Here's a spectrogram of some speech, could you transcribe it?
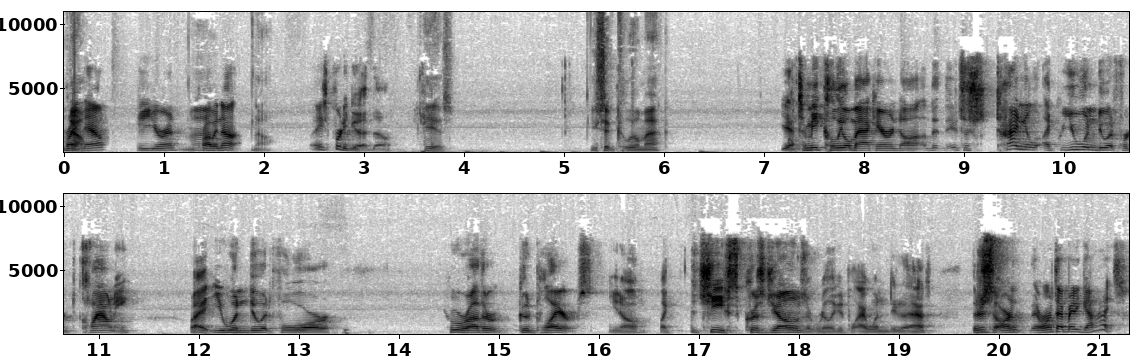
right No. now? The year in? Probably not. No, He's pretty good though. he is. You said Khalil Mack. Yeah, to me, Khalil Mack, Aaron Don. It's a tiny. Like you wouldn't do it for Clowney, right? You wouldn't do it for who are other good players. You know, like the Chiefs. Chris Jones, a really good player. I wouldn't do that. There just aren't. There aren't that many guys.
